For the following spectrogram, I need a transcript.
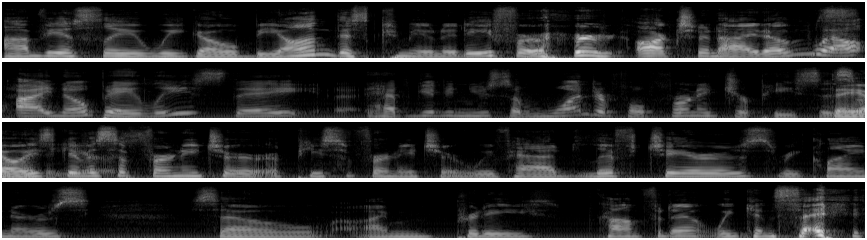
obviously, we go beyond this community for auction items. Well, I know Bailey's. They uh, have given you some wonderful furniture pieces. They over always the give us a furniture, a piece of furniture. We've had lift chairs, recliners, so I'm pretty confident we can say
